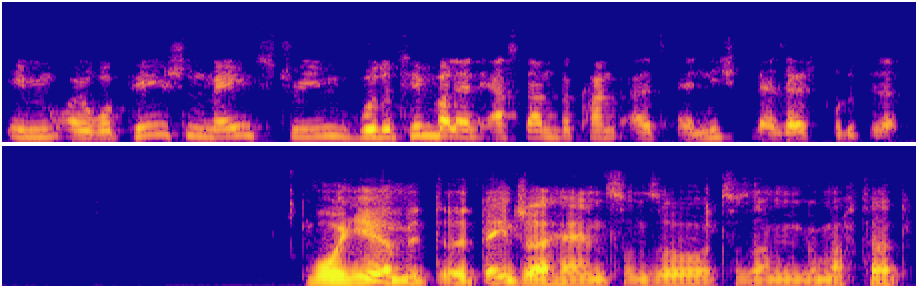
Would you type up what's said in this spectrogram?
Im europäischen Mainstream wurde Timbaland erst dann bekannt, als er nicht mehr selbst produziert hat. Wo hier mit äh, Danger Hands und so zusammen gemacht hat.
